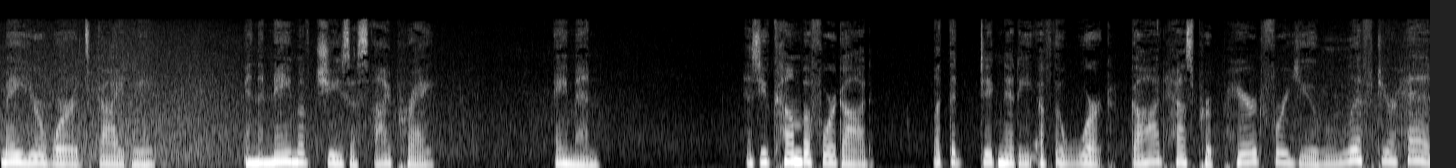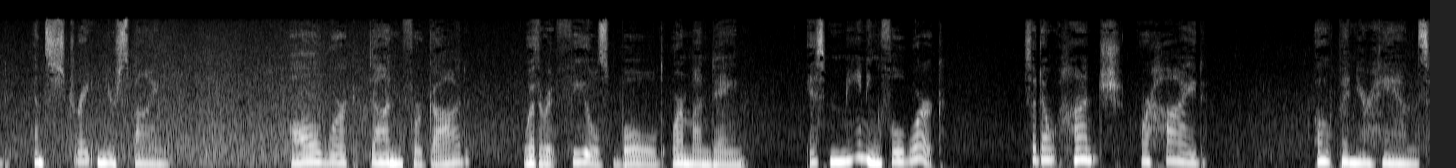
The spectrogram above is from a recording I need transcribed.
May your words guide me. In the name of Jesus, I pray. Amen. As you come before God, let the dignity of the work God has prepared for you lift your head and straighten your spine. All work done for God, whether it feels bold or mundane, is meaningful work. So don't hunch or hide. Open your hands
